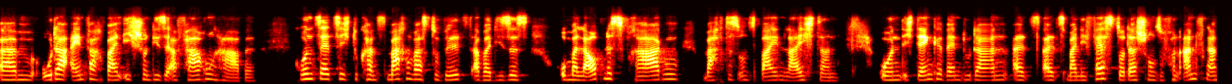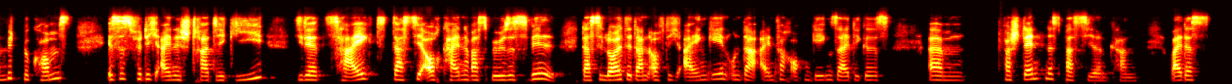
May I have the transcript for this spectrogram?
ähm, oder einfach, weil ich schon diese Erfahrung habe grundsätzlich, du kannst machen, was du willst, aber dieses um Erlaubnis fragen macht es uns beiden leichtern. Und ich denke, wenn du dann als, als Manifesto das schon so von Anfang an mitbekommst, ist es für dich eine Strategie, die dir zeigt, dass dir auch keiner was Böses will, dass die Leute dann auf dich eingehen und da einfach auch ein gegenseitiges ähm, Verständnis passieren kann. Weil das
